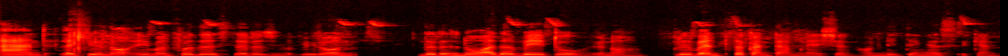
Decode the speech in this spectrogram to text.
and like you know even for this there is we don't there is no other way to you know prevent the contamination. Only thing is you can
